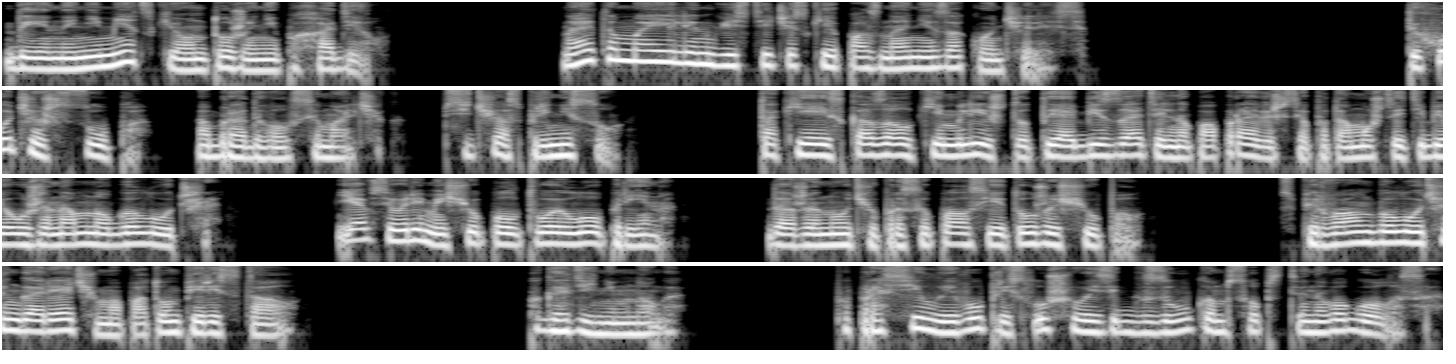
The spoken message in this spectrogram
Да и на немецкий он тоже не походил. На этом мои лингвистические познания закончились. «Ты хочешь супа?» — обрадовался мальчик. «Сейчас принесу». Так я и сказал Кимли, что ты обязательно поправишься, потому что тебе уже намного лучше. Я все время щупал твой лоб, Рина. Даже ночью просыпался и тоже щупал. Сперва он был очень горячим, а потом перестал. «Погоди немного», — попросила его, прислушиваясь к звукам собственного голоса.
